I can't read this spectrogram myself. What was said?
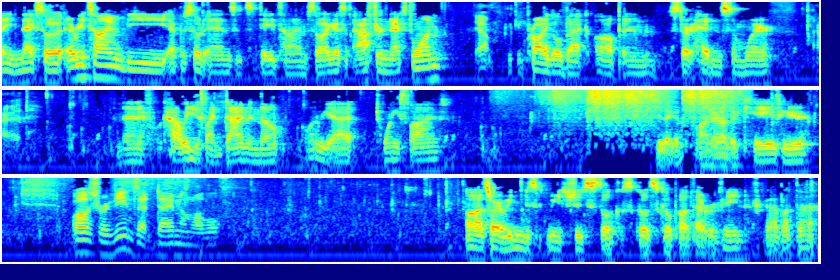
I think next, so every time the episode ends, it's daytime. So I guess after next one, Yep. we can probably go back up and start heading somewhere. Alright. And then if God, we need to find diamond though. What are we at? Twenty five. See if I can find another cave here. Well, this ravine's at diamond level. Oh, that's right. We need to, we should still go scope out that ravine. I forgot about that.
